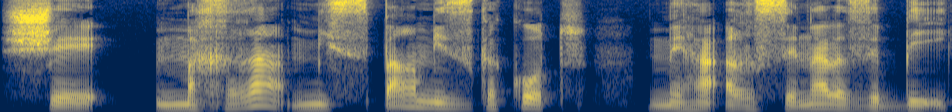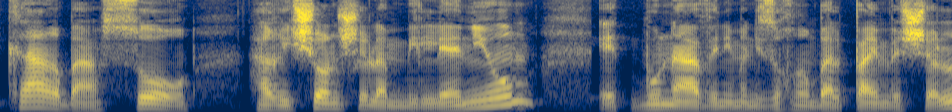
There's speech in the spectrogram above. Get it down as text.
שמכרה מספר מזקקות מהארסנל הזה בעיקר בעשור הראשון של המילניום, את Bunnahabhain, אם אני זוכר, ב-2003,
